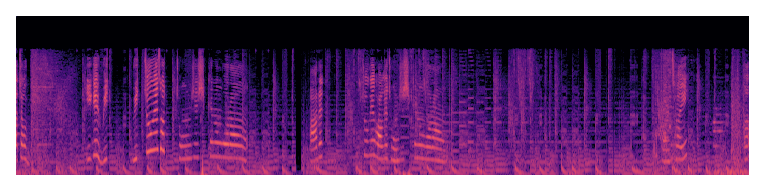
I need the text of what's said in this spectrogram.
아 잠깐 이게 위 위쪽에서 정지시키는 거랑 아래쪽에 가게 정지시키는 거랑 뭔 차이? 아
